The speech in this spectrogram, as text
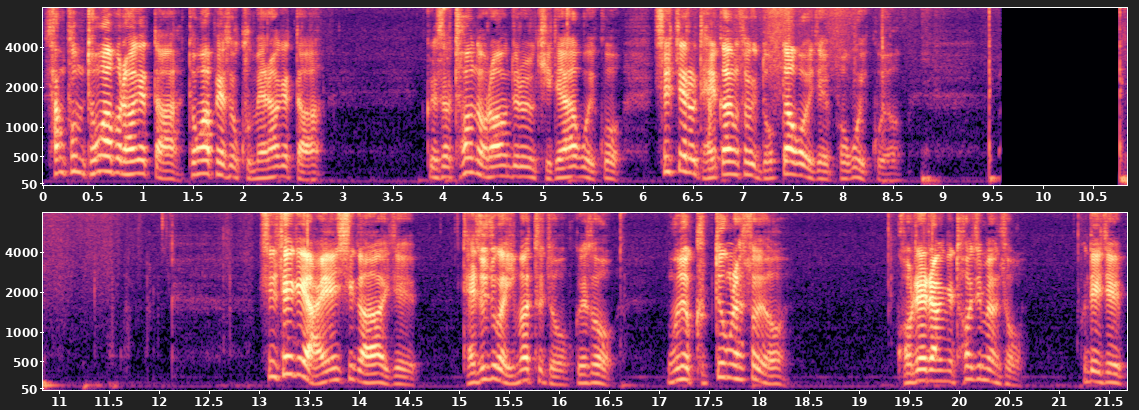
상품 통합을 하겠다. 통합해서 구매를 하겠다. 그래서 턴어라운드를 기대하고 있고 실제로 될 가능성이 높다고 이제 보고 있고요. 신세계 INC가 이제 대주주가 이마트죠. 그래서 오늘 급등을 했어요. 거래량이 터지면서. 근데 이제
